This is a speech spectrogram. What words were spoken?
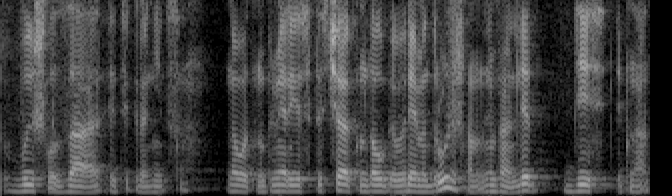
вышла за эти границы. Ну вот, например, если ты с человеком долгое время дружишь, там, например, лет 10-15,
